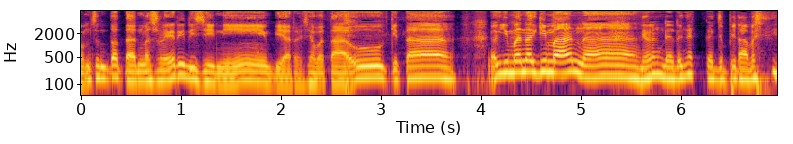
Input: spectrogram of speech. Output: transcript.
Om Sentot dan Mas Leri di sini biar siapa tahu kita nggak gimana gimana. Dia orang dadanya kejepit apa sih?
